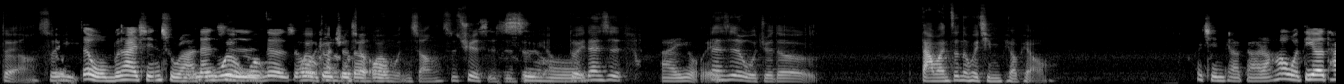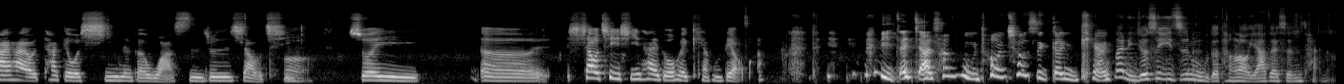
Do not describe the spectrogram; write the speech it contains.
对啊，所以这我不太清楚啦。但是那个时候我就觉得，相关文章是确实是这样。哦、对，但是还有，但是我觉得打完真的会轻飘飘。会轻飘飘，然后我第二胎还有他给我吸那个瓦斯，就是笑气，嗯、所以呃，笑气吸太多会呛掉嘛。那你再加上无痛，就是更呛。那你就是一只母的唐老鸭在生产啊。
